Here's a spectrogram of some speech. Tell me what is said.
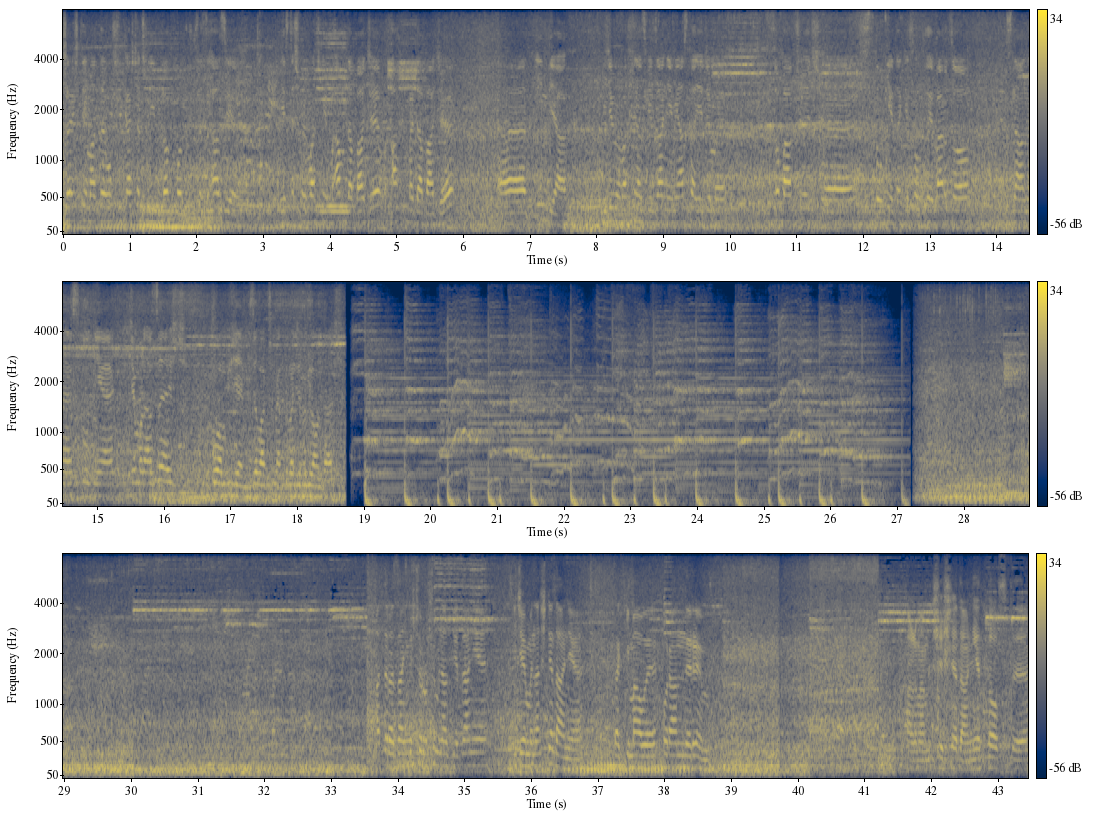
Tutaj Mateusz i Kasia, czyli vlog podróż przez Azję. Jesteśmy właśnie w Ahmedabadzie, w Ahmedabadzie, e, w Indiach. Idziemy właśnie na zwiedzanie miasta, jedziemy zobaczyć e, studnie, takie są tutaj bardzo znane studnie, gdzie można zejść w głąb ziemi. Zobaczymy jak to będzie wyglądać. Zanim jeszcze ruszymy na zwiedzanie, idziemy na śniadanie. Taki mały, poranny rym. Ale mamy dzisiaj śniadanie, tosty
